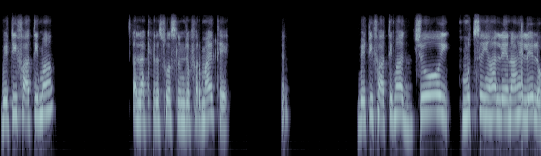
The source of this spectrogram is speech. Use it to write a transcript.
بیٹی فاطمہ، اللہ کے رسول وسلم جو فرمائے تھے، بیٹی فاطمہ، جو مجھ سے یہاں لینا ہے لے لو۔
